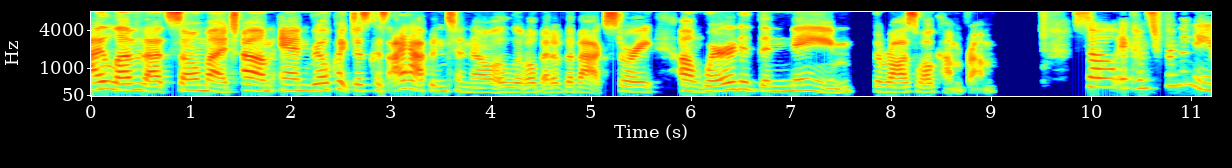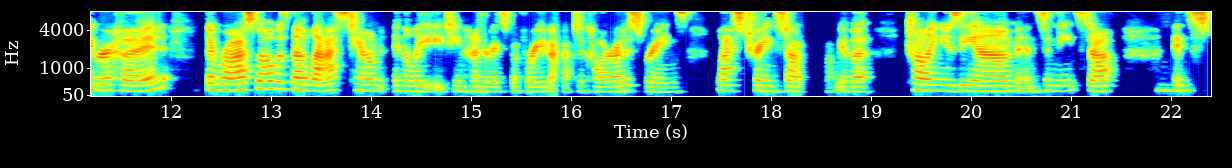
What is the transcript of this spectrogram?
I love that so much. Um, and real quick, just because I happen to know a little bit of the backstory, um, where did the name the Roswell come from? So it comes from the neighborhood. The Roswell was the last town in the late 1800s before you got to Colorado Springs. last train stop. We have a trolley museum and some neat stuff. Mm-hmm. It's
